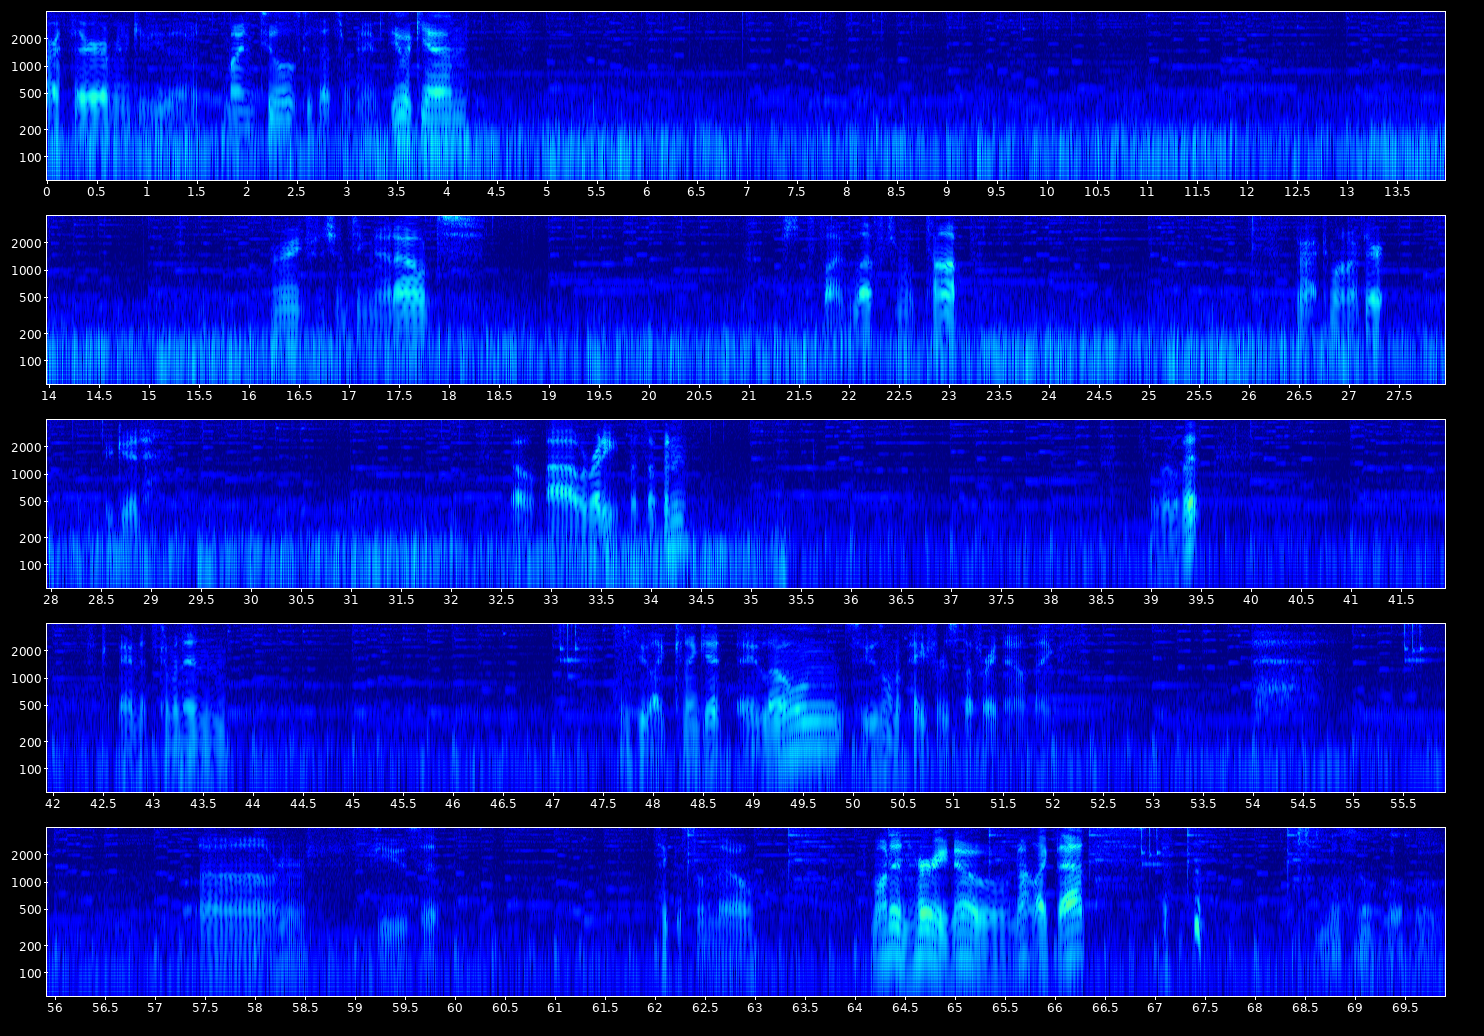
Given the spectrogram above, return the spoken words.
Arthur, I'm going to give you the mining tools because that's what we're going to have to do again. Alright, finish emptying that out. Still five left from up top. On, Arthur. You're good. Oh, uh, we're ready. Let's open. For a little bit. Looks like bandits coming in. Is he like, can I get a loan? So he doesn't want to pay for his stuff right now. Thanks. Uh, we're gonna refuse it. Take this one though. Come on in, hurry. No, not like that.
